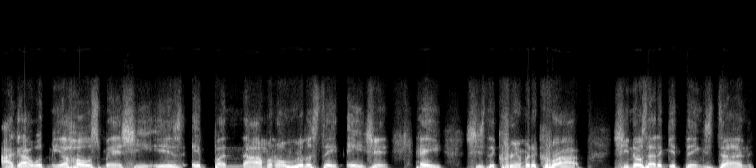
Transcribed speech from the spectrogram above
I got with me a host, man. She is a phenomenal real estate agent. Hey, she's the cream of the crop. She knows how to get things done.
